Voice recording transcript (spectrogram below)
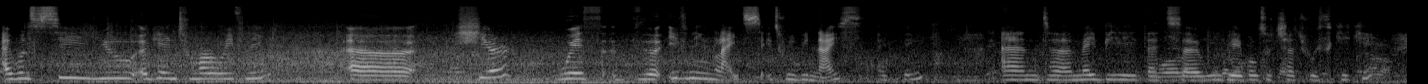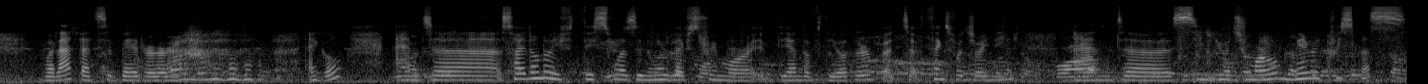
I will see you again tomorrow evening. Uh, here with the evening lights. It will be nice I think. And uh, maybe that uh, we'll be able to chat with Kiki. Voila that's a better angle. And uh, so I don't know if this was a new live stream or the end of the other but uh, thanks for joining. And uh, see you tomorrow. Merry Christmas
